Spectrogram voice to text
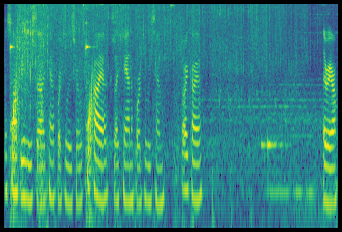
Let's not be Lisa. I can't afford to lose her. Let's be Kaeya, because I can't afford to lose him. Sorry, Kaeya. There we are.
